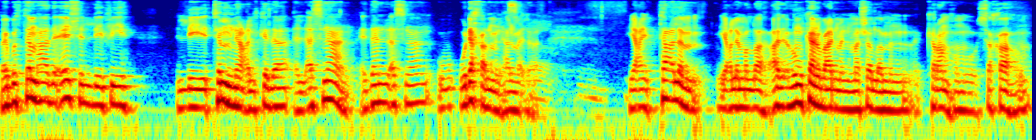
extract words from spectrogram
طيب والثم هذا إيش اللي فيه؟ اللي تمنع الكذا الأسنان، اذا الأسنان ودخل من هالمجال. يعني تعلم يعلم الله هم كانوا بعد من ما شاء الله من كرمهم وسخاهم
